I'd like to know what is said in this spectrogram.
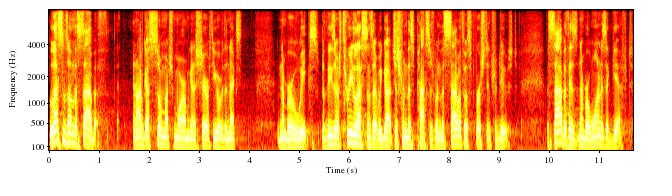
lessons on the Sabbath. And I've got so much more I'm going to share with you over the next number of weeks. But these are three lessons that we got just from this passage when the Sabbath was first introduced. The Sabbath is number one, is a gift.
